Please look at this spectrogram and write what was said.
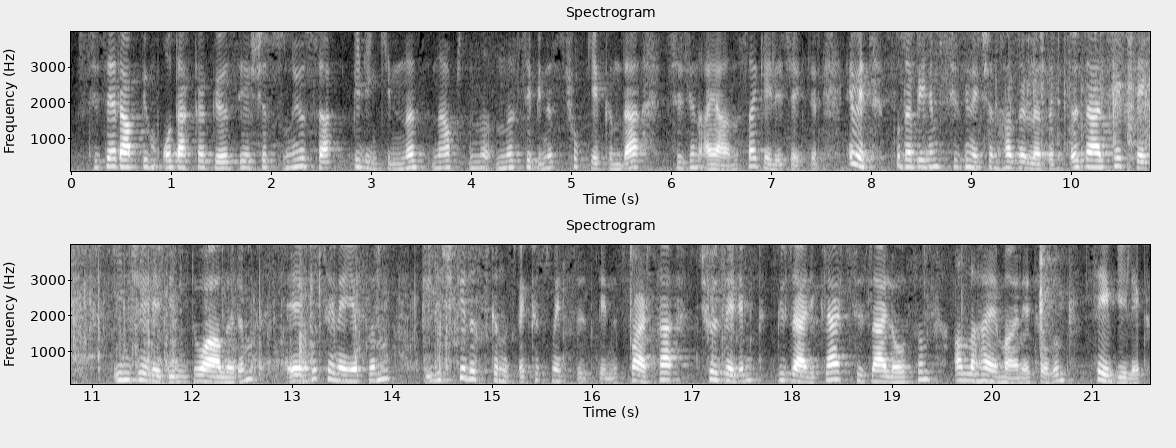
size Rabbim o dakika gözyaşı sunuyorsa bilin ki nasibiniz çok yakında sizin ayağınıza gelecektir. Evet bu da benim sizin için hazırladığım özel tek tek incelediğim dualarım. E, bu sene yapın ilişki rızkınız ve kısmetsizliğiniz varsa çözelim. Güzellikler sizlerle olsun. Allah'a emanet olun. Sevgiyle kalın.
